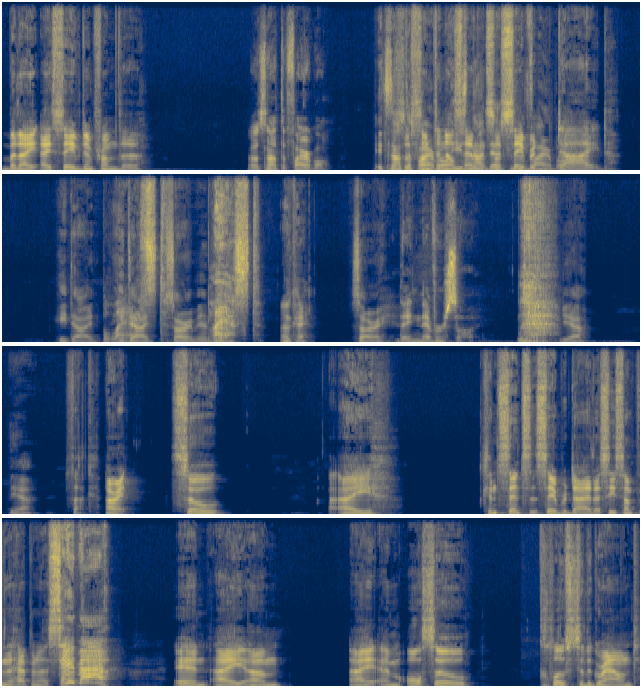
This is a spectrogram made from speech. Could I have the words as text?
but I, I saved him from the. well, it's not the fireball. it's not so the fireball else he's happened, not so dead from the Saber fireball died. he died he died Blast. sorry man Blast. Okay. sorry They never saw it. yeah yeah Fuck. All right. So I can sense that Saber died. I see something that happened. I Saber, and I um I am also close to the ground,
